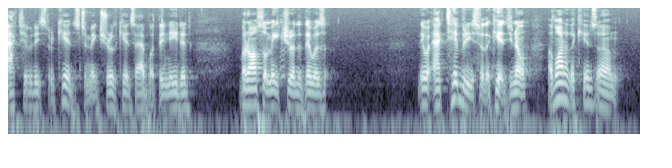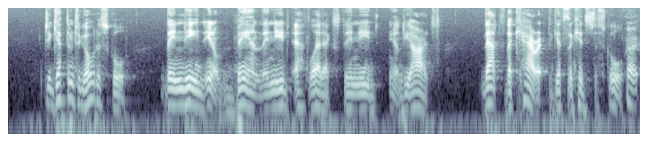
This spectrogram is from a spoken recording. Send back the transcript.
activities for kids to make sure the kids had what they needed, but also make sure that there was there were activities for the kids. You know, a lot of the kids um, to get them to go to school. They need, you know, band, they need athletics, they need, you know, the arts. That's the carrot that gets the kids to school. Right.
